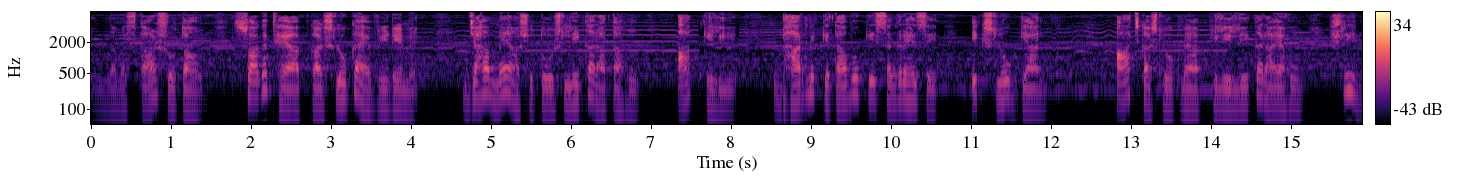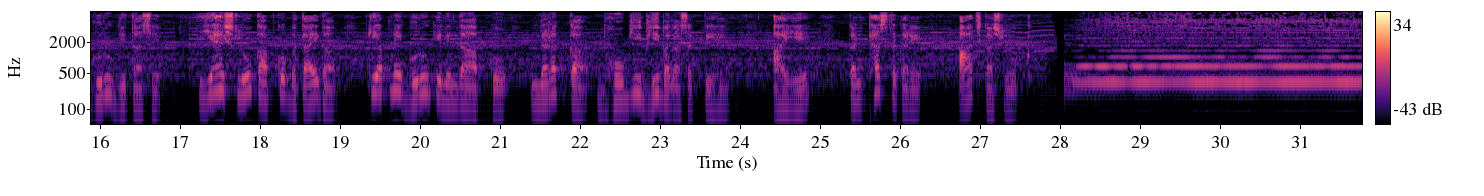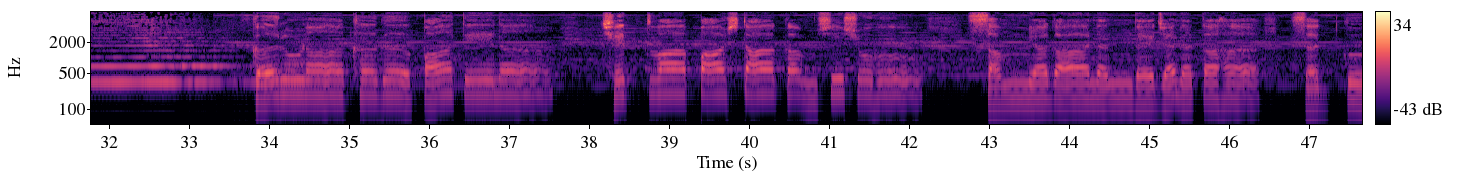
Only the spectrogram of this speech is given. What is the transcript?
नमस्कार श्रोताओं, स्वागत है आपका श्लोका एवरीडे में, जहाँ मैं आशुतोष लेकर आता हूँ आपके लिए धार्मिक किताबों के संग्रह से एक श्लोक ज्ञान। आज का श्लोक मैं आपके लिए लेकर आया हूँ श्री गुरु गीता से। यह श्लोक आपको बताएगा कि अपने गुरु की निंदा आपको नरक का भोगी भी बना सकती है। आइए, कंठस्थ करें आज का श्लोक। करुणाखगपातेन छित्त्वा पाष्टाकं शिशुः सम्यगानन्दजनकः सद्गुरुसोऽभिधीयते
